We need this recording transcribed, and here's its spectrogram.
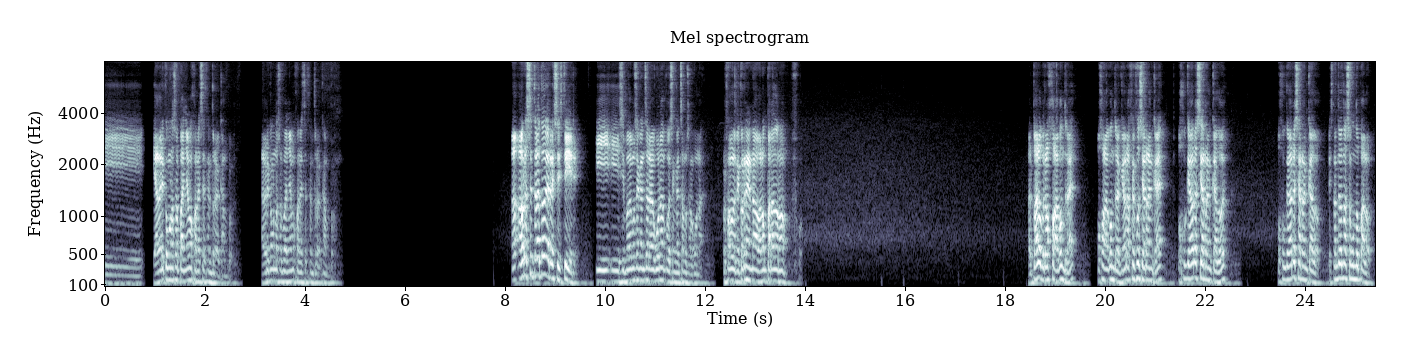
Y, y a ver cómo nos apañamos con este centro del campo. A ver cómo nos apañamos con este centro del campo. Ahora se trata de resistir. Y, y si podemos enganchar alguna, pues enganchamos alguna. Por favor, de correr no, balón parado no. Al palo, pero ojo a la contra, eh. Ojo a la contra, que ahora Fefo se arranca, eh. Ojo que ahora se ha arrancado, eh. Ojo que ahora se ha arrancado. Está entrando al segundo palo.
